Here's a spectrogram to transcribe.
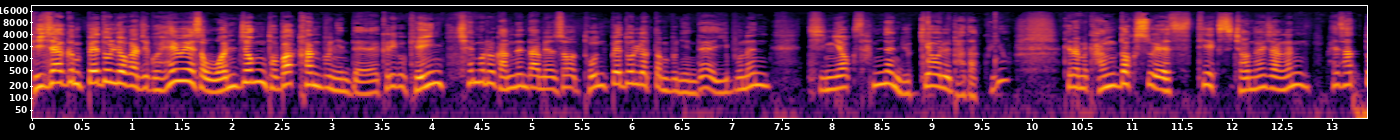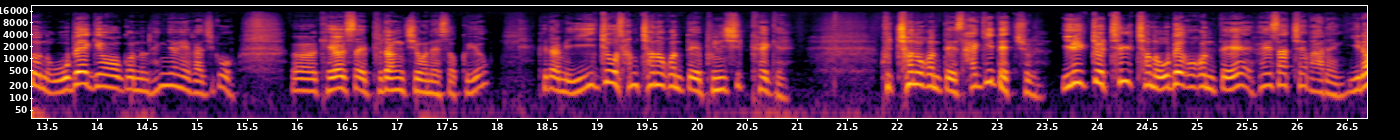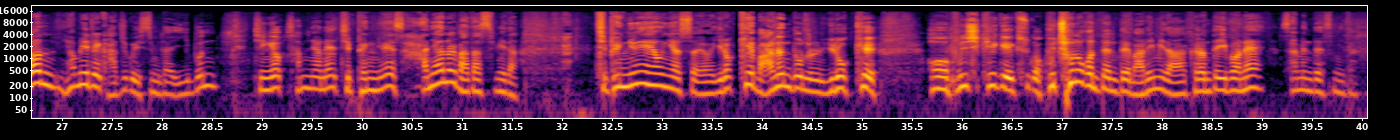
비자금 빼돌려 가지고 해외에서 원정 도박한 분인데, 그리고 개인 채무를 갚는다면서 돈 빼돌렸던 분인데, 이분은 징역 3년 6개월을 받았고요. 그 다음에 강덕수 STX 전 회장은 회사 돈 500여억 원을 횡령해 가지고, 어, 계열사에 부당 지원했었고요. 그 다음에 2조 3천억 원대의 분식회계, 9천억 원대 사기 대출, 1조 7,500억 원대의 회사채 발행 이런 혐의를 가지고 있습니다. 이분 징역 3년에 집행유예 4년을 받았습니다. 집행유예형이었어요. 이렇게 많은 돈을 이렇게 어, 분식회계 액수가 9천억 원대인데 말입니다. 그런데 이번에 사면됐습니다.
